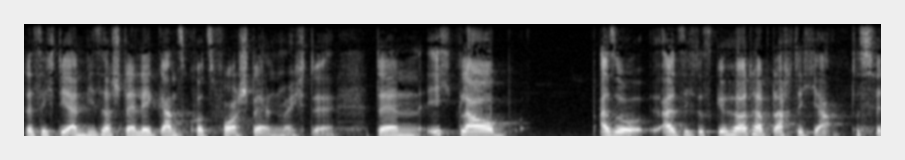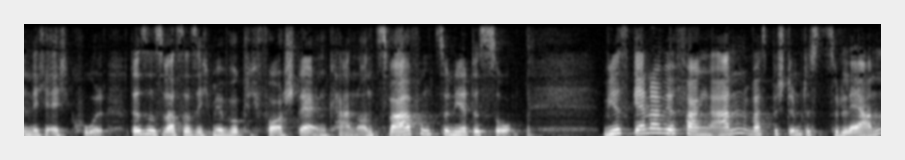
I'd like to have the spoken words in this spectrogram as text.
das ich dir an dieser Stelle ganz kurz vorstellen möchte. Denn ich glaube, also als ich das gehört habe, dachte ich, ja, das finde ich echt cool. Das ist was, was ich mir wirklich vorstellen kann. Und zwar funktioniert es so. Wir Scanner, wir fangen an, was Bestimmtes zu lernen.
